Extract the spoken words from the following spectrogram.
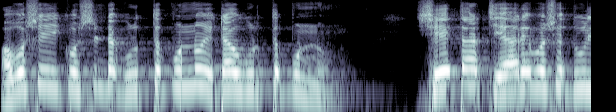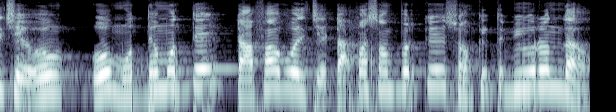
অবশ্যই এই কোশ্চেনটা গুরুত্বপূর্ণ, এটাও গুরুত্বপূর্ণ। সে তার চেয়ারে বসে দুলছে ও ও মধ্যে মধ্যে টাফা বলছে, টাফা সম্পর্কে সংক্ষিপ্ত বিবরণ দাও।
